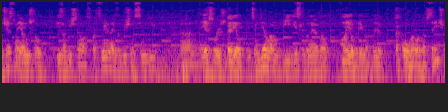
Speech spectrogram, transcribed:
честно, я вышел из обычного спортсмена, из обычной семьи. Э, Я всего лишь горел этим делом. И если бы, наверное, в мое время были такого рода встречи,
